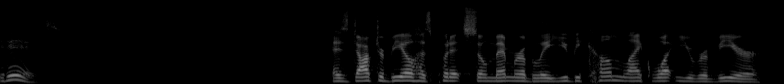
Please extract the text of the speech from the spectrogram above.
it is. As Dr. Beale has put it so memorably, you become like what you revere,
